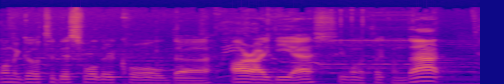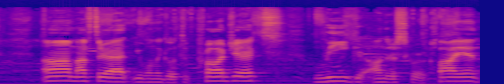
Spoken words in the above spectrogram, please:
want to go to this folder called uh, RADS you want to click on that um, after that, you want to go to projects, league underscore client.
